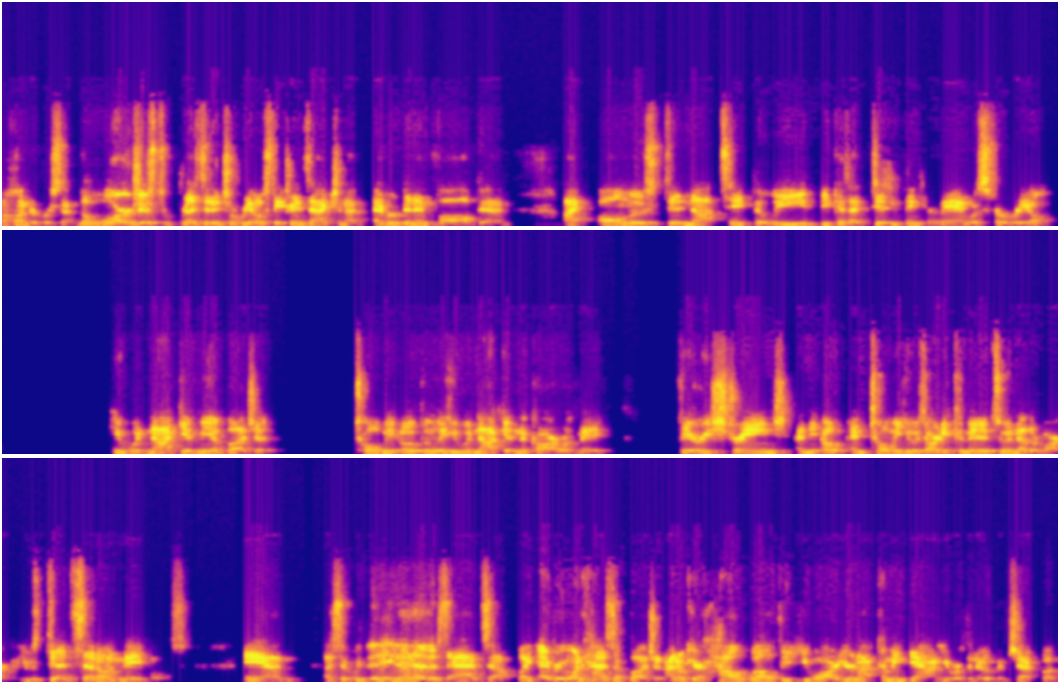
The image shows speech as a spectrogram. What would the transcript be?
100% the largest residential real estate transaction i've ever been involved in i almost did not take the lead because i didn't think the man was for real. He would not give me a budget told me openly he would not get in the car with me very strange. And the, oh, and told me he was already committed to another market. He was dead set on Naples. And I said, well, none of this adds up. Like everyone has a budget. I don't care how wealthy you are. You're not coming down here with an open checkbook.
